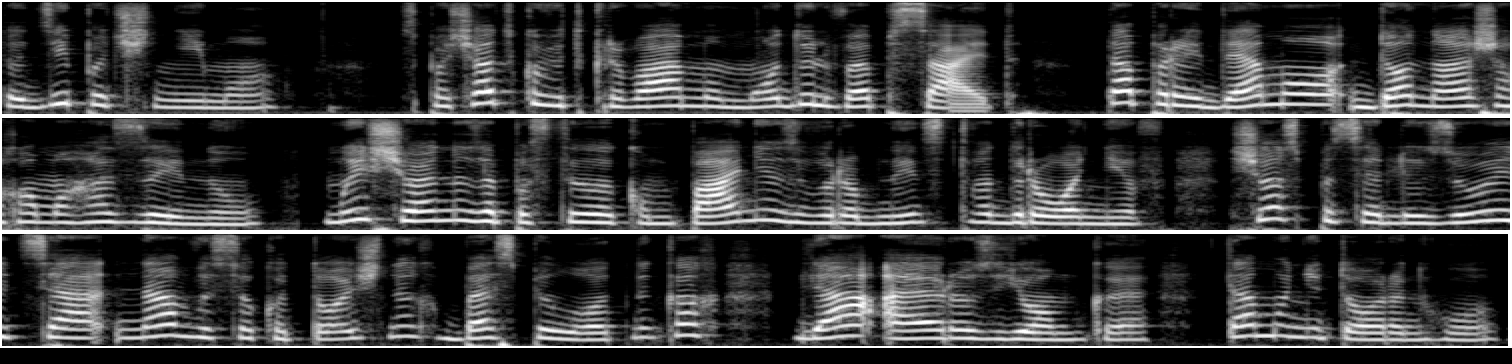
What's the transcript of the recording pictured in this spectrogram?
Тоді почнімо. Спочатку відкриваємо модуль веб-сайт та перейдемо до нашого магазину. Ми щойно запустили компанію з виробництва дронів, що спеціалізується на високоточних безпілотниках для аерозйомки та моніторингу.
